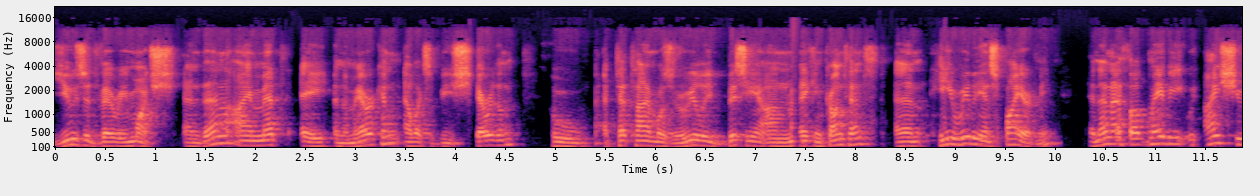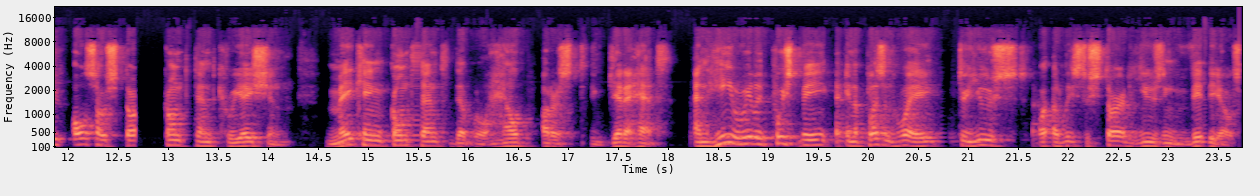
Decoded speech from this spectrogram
use it very much. And then I met a an American, Alex B. Sheridan, who at that time was really busy on making content, and he really inspired me. And then I thought maybe I should also start content creation, making content that will help others to get ahead. And he really pushed me in a pleasant way to use, or at least to start using videos.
